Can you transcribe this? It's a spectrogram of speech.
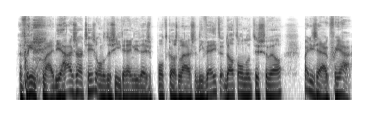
een vriend van mij die huisarts is. Ondertussen iedereen die deze podcast luistert, die weet dat ondertussen wel. Maar die zei ook van ja,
